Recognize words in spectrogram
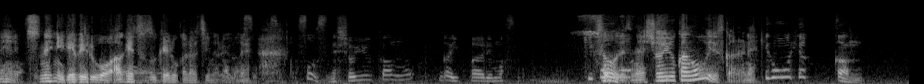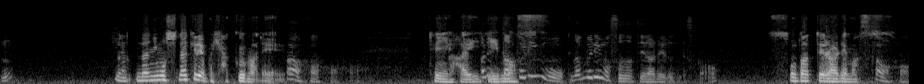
ね、常にレベルを上げ続ける形になるよねあまあそう。かそうですね、所有感がいっぱいありますもんそうですね、所有感が多いですからね。基本は100巻。な何もしなければ100まであははは手に入あれ、ダります。ブリも、ダブリも育てられるんですか？は育てられますあ。はは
